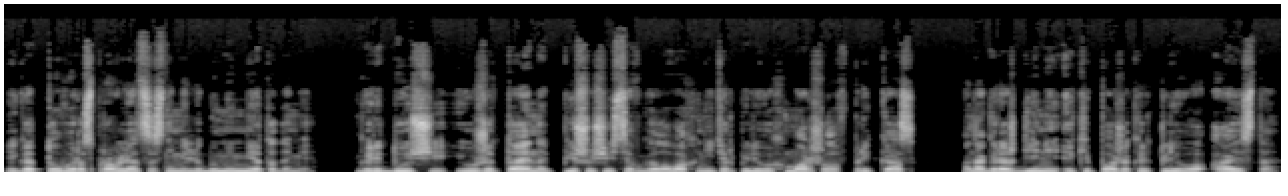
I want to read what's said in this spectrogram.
и готовы расправляться с ними любыми методами, Грядущий и уже тайно пишущийся в головах нетерпеливых маршалов приказ о награждении экипажа крикливого аиста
